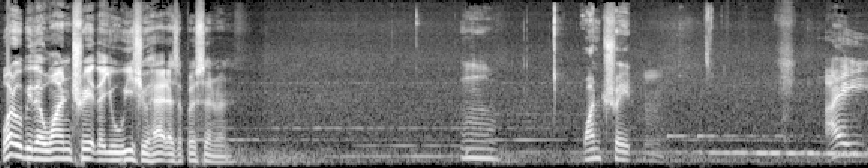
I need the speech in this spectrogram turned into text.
What would be the one trait that you wish you had as a person, man? one trait I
